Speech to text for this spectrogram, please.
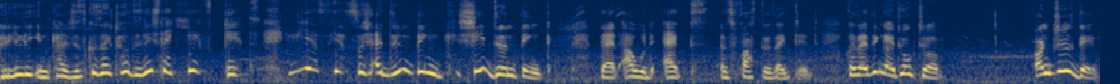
really encourages because I told her, and she's like, yes, get, yes, yes. So she, I didn't think, she didn't think that I would act as fast as I did. Because I think I talked to her on Tuesday.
